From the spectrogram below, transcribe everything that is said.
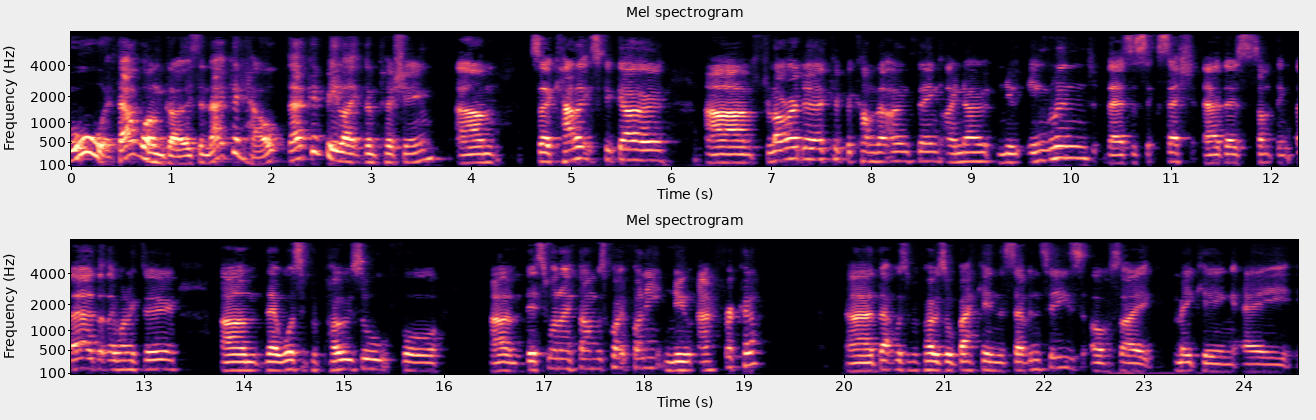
oh, if that one goes, then that could help. That could be like them pushing. Um, so Calex could go. Um, Florida could become their own thing. I know New England. There's a succession. Uh, there's something there that they want to do. Um, there was a proposal for um, this one I found was quite funny. New Africa. Uh, that was a proposal back in the 70s of like making a,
